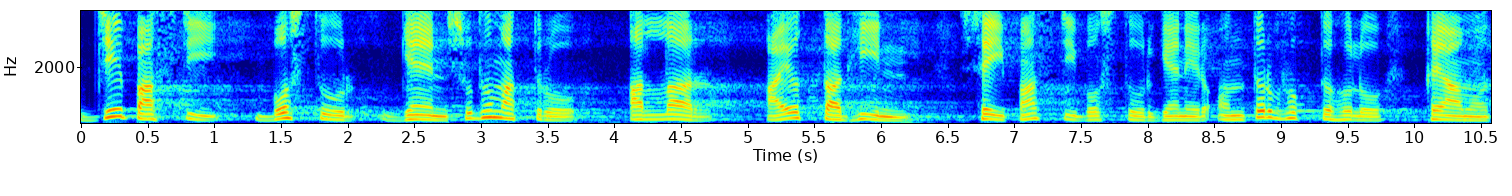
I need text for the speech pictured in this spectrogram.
যে পাঁচটি বস্তুর জ্ঞান শুধুমাত্র আল্লাহর আয়ত্তাধীন, সেই পাঁচটি বস্তুর জ্ঞানের অন্তর্ভুক্ত হল কেয়ামত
